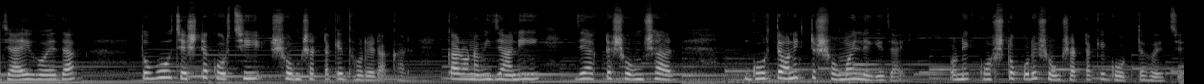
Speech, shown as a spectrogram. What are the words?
যাই হয়ে যাক, তবুও চেষ্টা করছি সংসারটাকে ধরে রাখার। কারণ আমি জানি যে একটা সংসার গড়তে অনেকটা সময় লেগে যায়। অনেক কষ্ট করে সংসারটাকে গড়তে হয়েছে।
